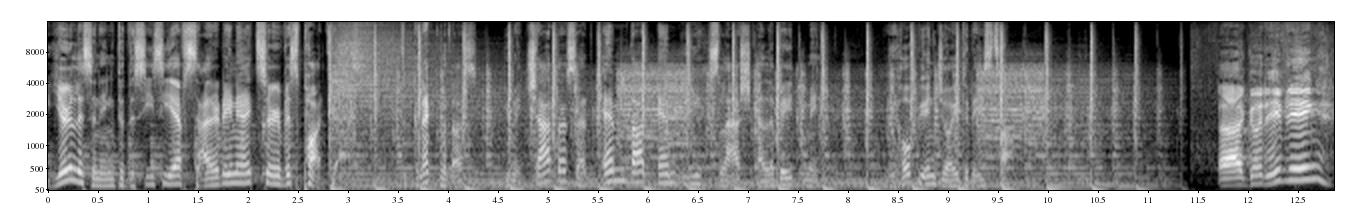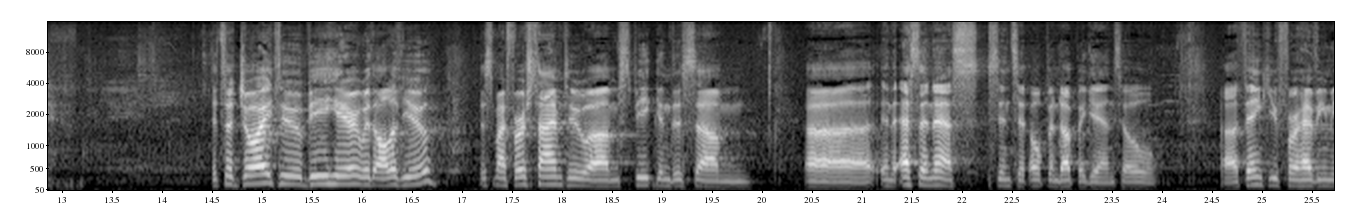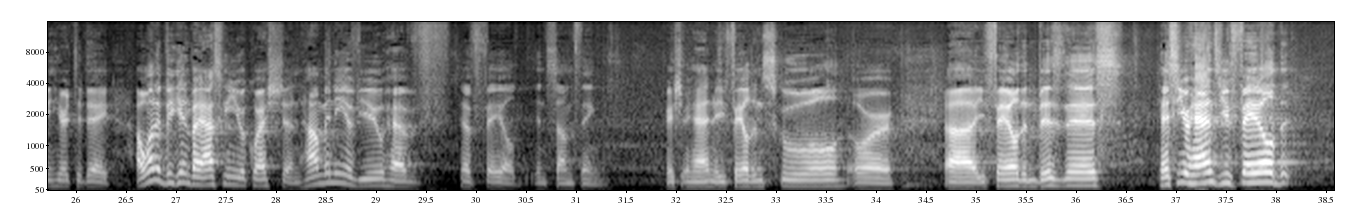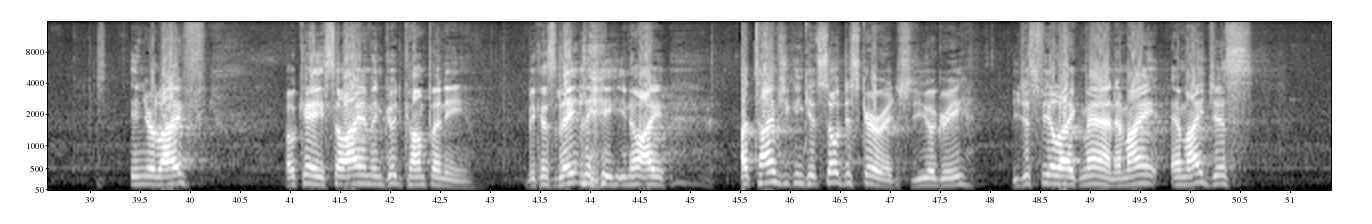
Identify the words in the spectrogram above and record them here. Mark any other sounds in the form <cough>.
You're listening to the CCF Saturday Night Service podcast. To connect with us, you may chat us at m.me slash main. We hope you enjoy today's talk. Uh, good evening. It's a joy to be here with all of you. This is my first time to um, speak in this um, uh, in the SNS since it opened up again. So, uh, thank you for having me here today. I want to begin by asking you a question. How many of you have have failed in something? Raise your hand. You failed in school, or uh, you failed in business. Can I see your hands? You failed in your life. Okay, so I am in good company because lately, <laughs> you know, I at times you can get so discouraged. Do you agree? You just feel like, man, am I am I just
